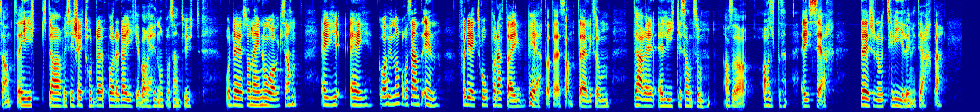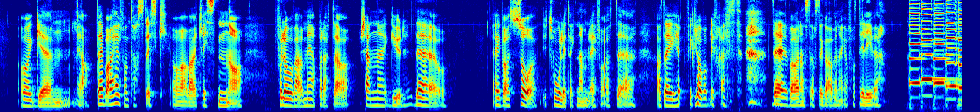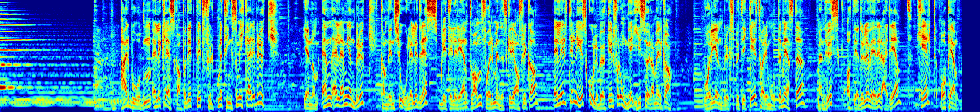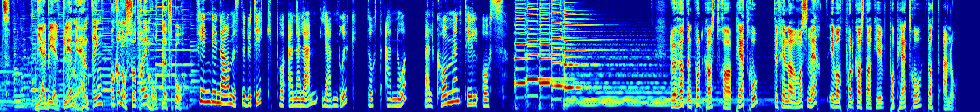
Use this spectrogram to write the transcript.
Sant? Jeg gikk da, Hvis ikke jeg trodde på det, da gikk jeg bare 100% ut. Og det er sånn jeg nå òg, sant. Jeg, jeg, går 100 inn fordi jeg tror på dette, og jeg vet at det er sant. Det er liksom Det her er, er like sant som altså alt jeg ser. Det er ikke noe tvil i mitt hjerte. Og ehm, ja, det er bare helt fantastisk å være kristen og få lov å være med på dette og kjenne Gud. Det er jo Jeg er bare så utrolig takknemlig for at, eh, at jeg fikk lov å bli frelst. Det var den største gaven jeg har fått i livet. Er boden eller klesskapet ditt blitt fullt med ting som ikke er i bruk? Gjennom NLM Gjenbruk kan din kjole eller dress bli til rent vann for mennesker i Afrika, eller til nye skolebøker for unge i Sør-Amerika. Våre gjenbruksbutikker tar imot det meste, men husk at det du leverer er rent, helt og pent. Vi er behjelpelige med henting, og kan også ta imot dødsbo. Finn din nærmeste butikk på nlmgjenbruk.no. Velkommen til oss. Du har hørt en podkast fra Petro. Du finner masse mer i vårt podkastarkiv på petro.no.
